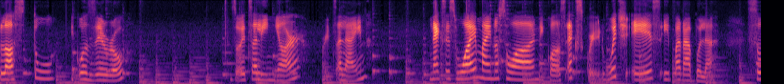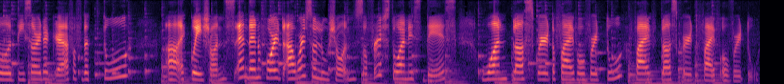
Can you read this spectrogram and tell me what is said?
plus 2 equals 0. So, it's a linear or it's a line. Next is y minus 1 equals x squared, which is a parabola. So, these are the graph of the two uh, equations. And then for our solution, so first one is this. 1 plus square root of 5 over 2, 5 plus square root of 5 over 2.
